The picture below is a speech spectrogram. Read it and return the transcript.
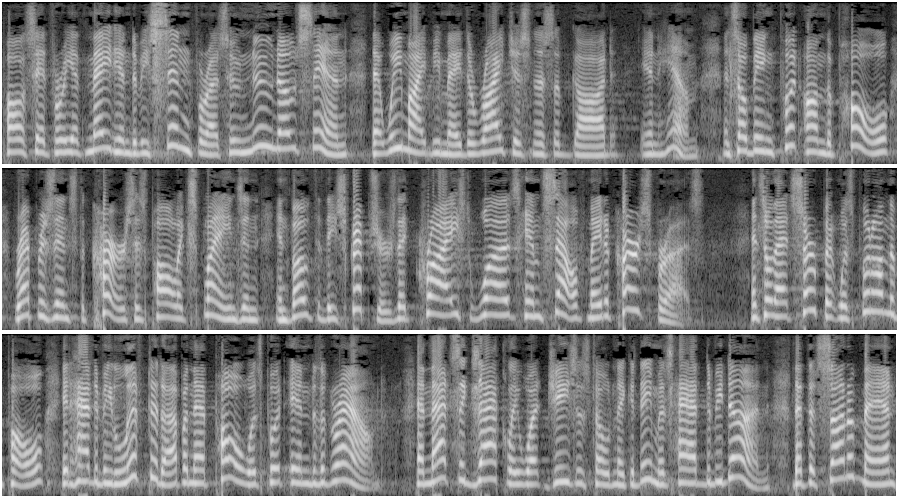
Paul said, "For he hath made him to be sin for us who knew no sin, that we might be made the righteousness of God in him." And so being put on the pole represents the curse, as Paul explains in, in both of these scriptures, that Christ was himself made a curse for us. And so that serpent was put on the pole, it had to be lifted up, and that pole was put into the ground. And that's exactly what Jesus told Nicodemus had to be done. That the Son of Man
